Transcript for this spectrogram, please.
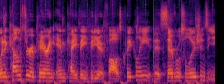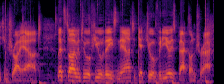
When it comes to repairing MKV video files quickly, there's several solutions that you can try out. Let's dive into a few of these now to get your videos back on track.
